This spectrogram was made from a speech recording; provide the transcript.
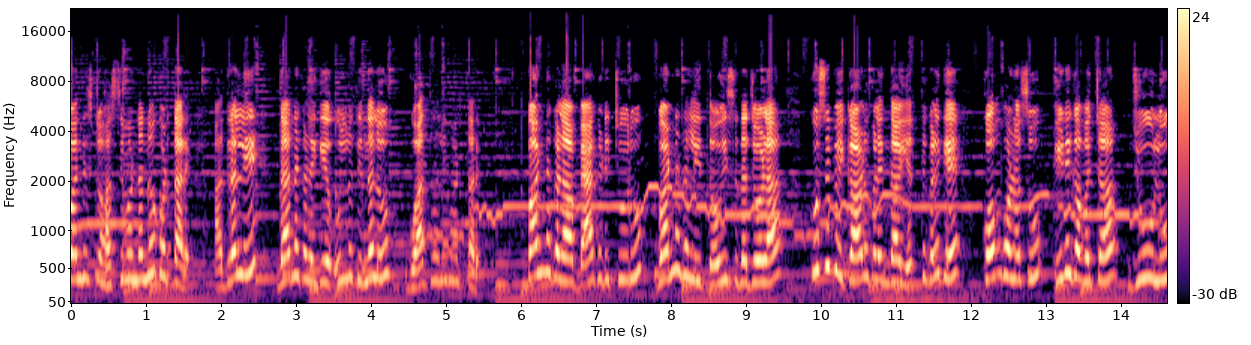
ಒಂದಿಷ್ಟು ಹಸಿಮಣ್ಣನ್ನು ಕೊಡ್ತಾರೆ. ಅದರಲ್ಲಿ ದನಗಳಿಗೆ ಹುಲ್ಲು ತಿನ್ನಲು ಗ್ವಾದ್ವಾಲಿ ಮಾಡ್ತಾರೆ. ಬಣ್ಣಗಳ ಬ್ಯಾಗಡಿ ಚೂರು, ಬಣ್ಣದಲ್ಲಿ ತೋಯಿಸಿದ ಜೋಳ, ಕುಸುಬಿ ಕಾಳುಗಳಿಂದ ಎತ್ತುಗಳಿಗೆ ಕೊಂಬೊಣಸು, ಇಣಿಗವಚ, ಜೂಲು,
